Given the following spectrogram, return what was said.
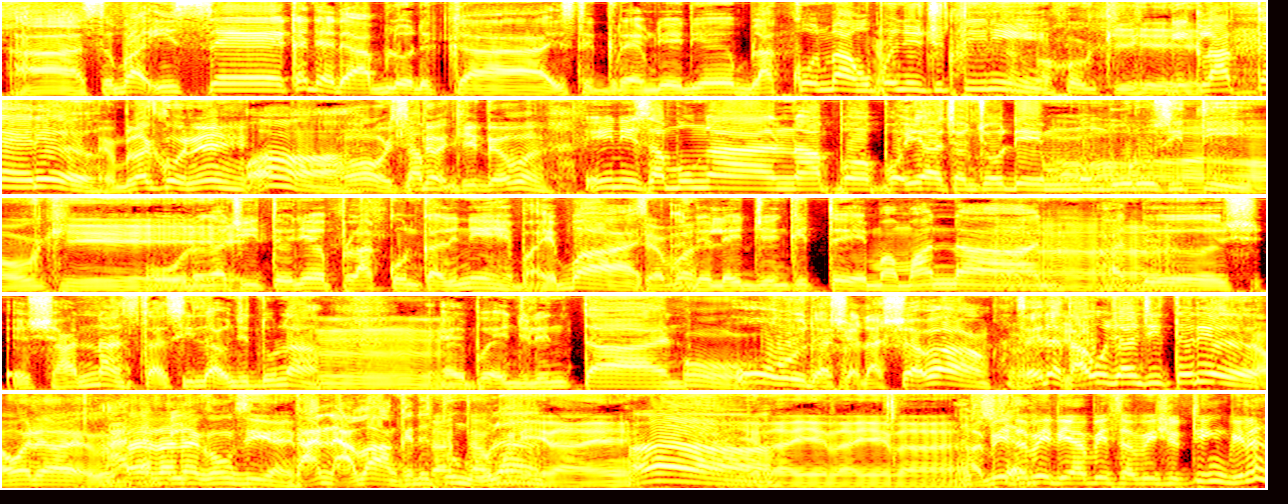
Ah sebab Isek kan dia ada upload dekat Instagram dia dia berlakon bang rupanya cuti ni. Okey. Di Kelantan dia. Eh, Berlakon eh Ah, Oh cerita, sam- cerita apa Ini sambungan apa Pok Ya Cancodin memburu Siti. Oh okey Oh dengan ceritanya pelakon kali ni hebat-hebat. Siapa? Ada legend kita Emma Manan, Ah. ada Sh- Shanas tak silap macam tu lah. Hmm. Hmm. Apa Angelin Tan. Oh. Oh, dahsyat-dahsyat bang. Saya dah tahu jalan cerita dia. Awak dah Ah, tak, tak tapi- nak kongsi kan Tak nak bang, kena tak, tunggulah. Tak boleh lah eh Ha. Yelah yelah yelah Habis Dahsyat. tapi dia habis habis syuting bila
